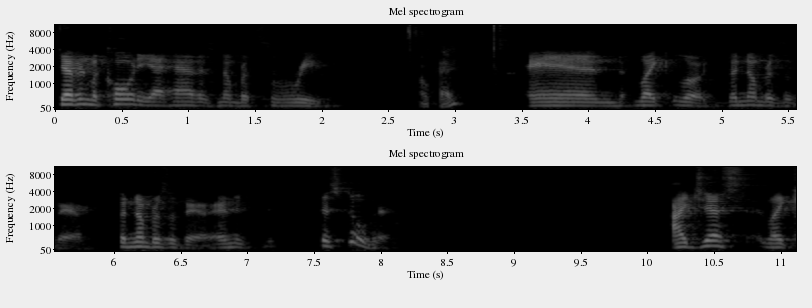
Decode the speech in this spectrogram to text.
Devin McCourty, I have as number three, Okay. and like, look, the numbers are there. The numbers are there, and it's, they're still there. I just like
